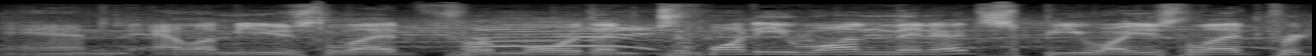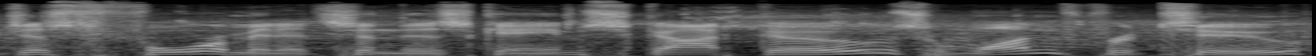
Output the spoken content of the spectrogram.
And LMU's led for more than 21 minutes. BYU's led for just four minutes in this game. Scott goes one for two.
